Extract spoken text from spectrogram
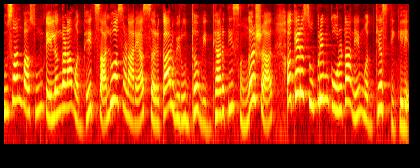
दिवसांपासून तेलंगणामध्ये चालू असणाऱ्या सरकार विरुद्ध विद्यार्थी संघर्षात अखेर सुप्रीम कोर्टाने मध्यस्थी केली.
